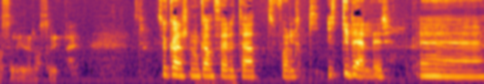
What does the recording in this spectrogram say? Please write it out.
osv. osv. Så kanskje den kan føre til at folk ikke deler, eh,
